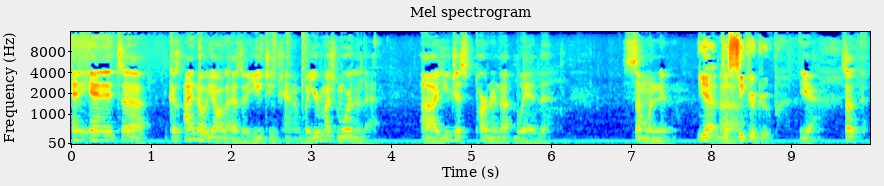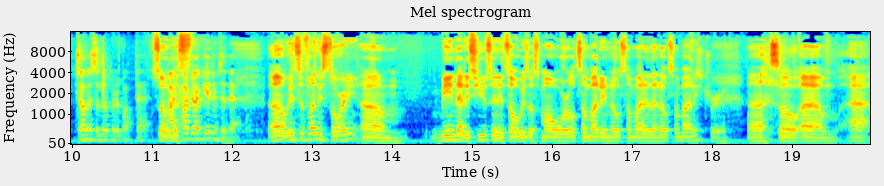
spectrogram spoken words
and and it's uh because I know y'all as a YouTube channel, but you're much more than that. Uh, you just partnered up with someone new. Yeah, the Uh, secret group. Yeah. So tell us a little bit about that. So How, how'd y'all get into that? Um, it's a funny story. Um, being that it's Houston, it's always a small world. Somebody knows somebody that knows somebody. That's true. Uh, so um, I,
